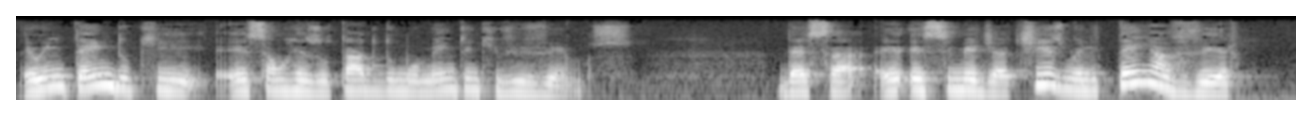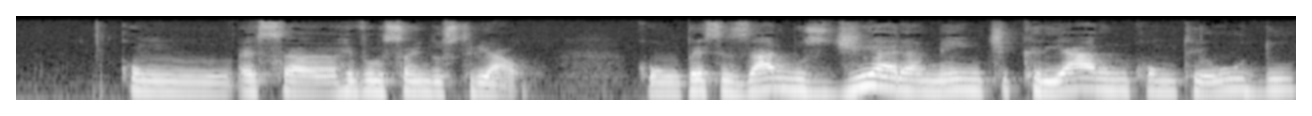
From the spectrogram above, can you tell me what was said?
Eu entendo que esse é um resultado do momento em que vivemos. Dessa, esse imediatismo ele tem a ver com essa revolução industrial, com precisarmos diariamente criar um conteúdo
